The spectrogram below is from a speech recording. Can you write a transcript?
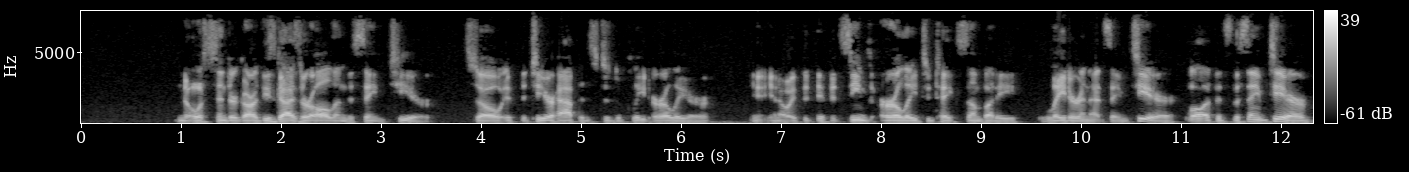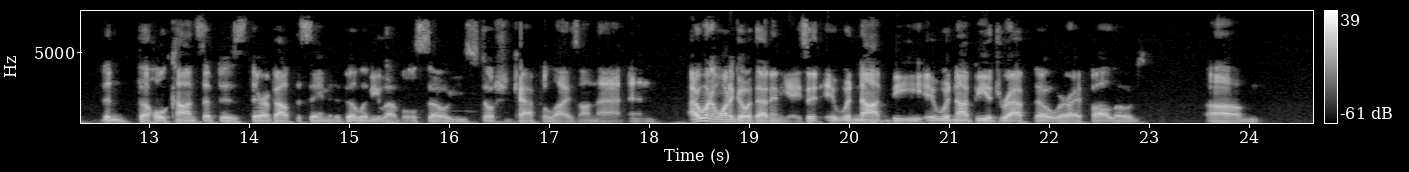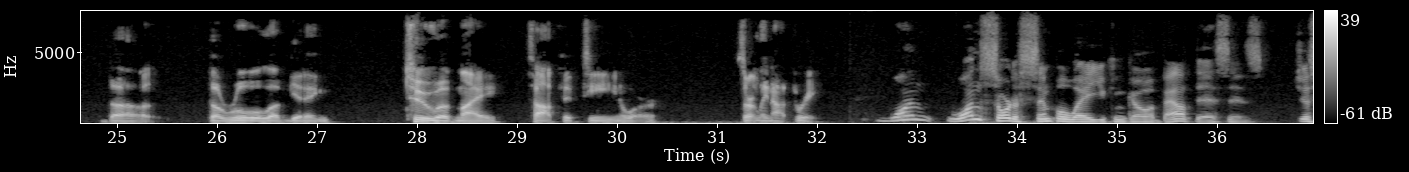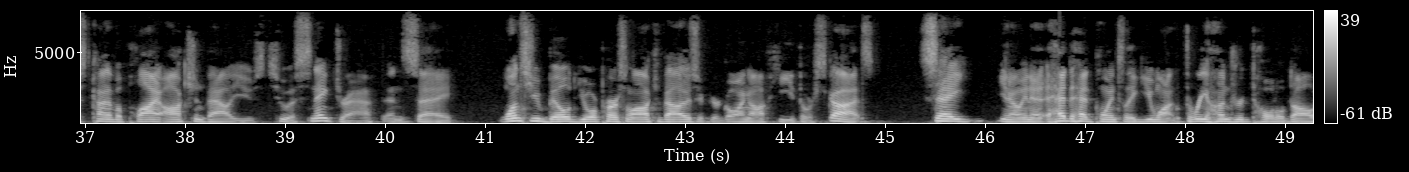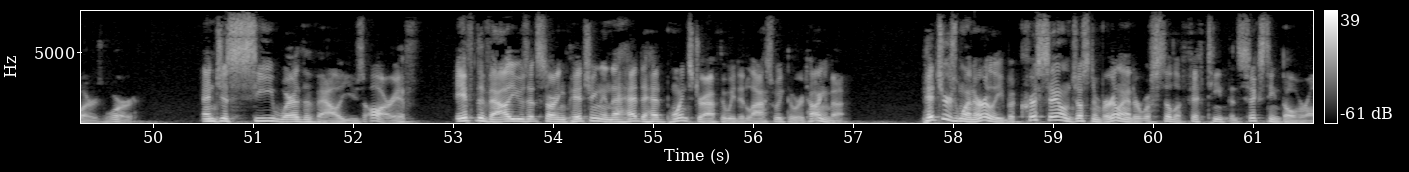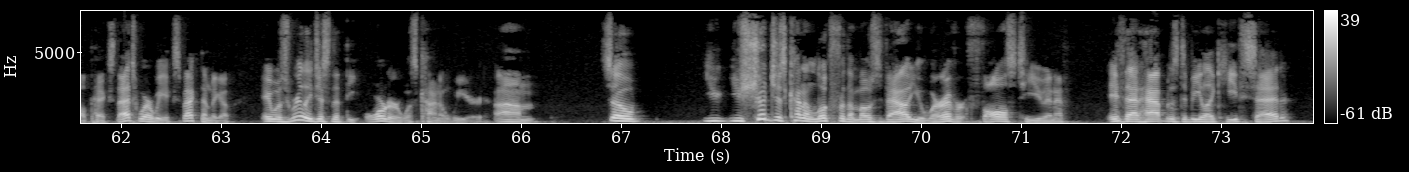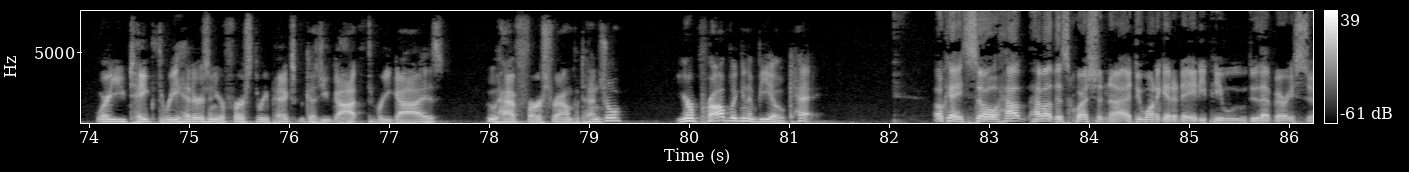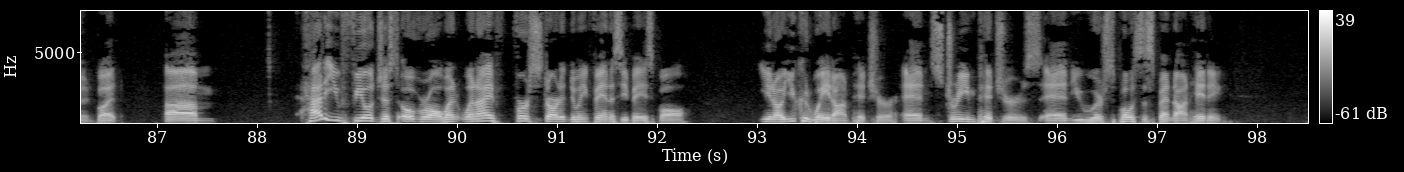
Noah Syndergaard, these guys are all in the same tier. So if the tier happens to deplete earlier, you, you know, if it, if it seems early to take somebody later in that same tier, well, if it's the same tier, then the whole concept is they're about the same in ability level. So you still should capitalize on that. And I wouldn't want to go without any ace. It, it would not be, it would not be a draft though where I followed, um, the, the rule of getting two of my top 15 or certainly not three. One one sort of simple way you can go about this is just kind of apply auction values to a snake draft and say once you build your personal auction values if you're going off Heath or Scott's say you know in a head-to-head points league you want 300 total dollars worth and just see where the values are if if the value is at starting pitching in the head-to-head points draft that we did last week that we were talking about, pitchers went early, but Chris Sale and Justin Verlander were still the 15th and 16th overall picks. That's where we expect them to go. It was really just that the order was kind of weird. Um, so you you should just kind of look for the most value wherever it falls to you, and if if that happens to be like Heath said, where you take three hitters in your first three picks because you got three guys who have first round potential, you're probably going to be okay. Okay, so how how about this question? I do want to get into ADP. We will do that very soon. But um, how do you feel just overall when when I first started doing fantasy baseball? You know, you could wait on pitcher and stream pitchers, and you were supposed to spend on hitting.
